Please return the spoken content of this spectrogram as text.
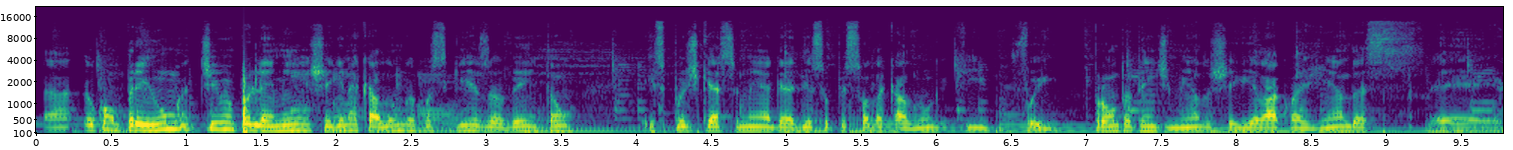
Uh, eu comprei uma, tive um probleminha, cheguei na Calunga, consegui resolver, então esse podcast também agradeço ao pessoal da Calunga que foi pronto atendimento, cheguei lá com agendas, é,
